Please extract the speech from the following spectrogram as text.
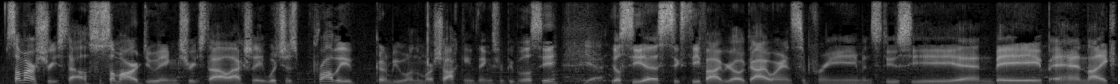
some are street style so some are doing street style actually which is probably going to be one of the more shocking things for people to see Yeah. you'll see a 65 year old guy wearing supreme and stussy and bape and like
